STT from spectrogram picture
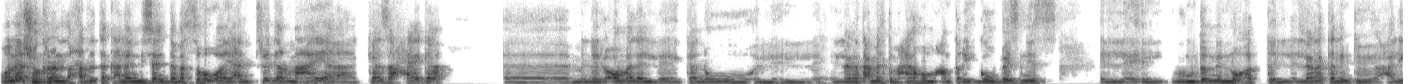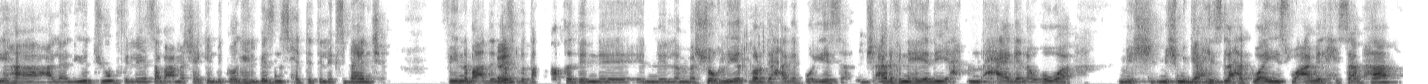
وأنا شكرا لحضرتك على المثال ده بس هو يعني trigger معايا كذا حاجة. آه، من العملاء اللي كانوا اللي أنا اتعاملت معاهم عن طريق Go Business ومن ضمن النقط اللي أنا اتكلمت عليها على اليوتيوب في اللي هي سبع مشاكل بتواجه ال business حتة ال expansion في إن بعض الناس أيوه. بتعتقد إن إن لما الشغل يكبر دي حاجة كويسة. مش عارف إن هي دي حاجة لو هو مش مش مجهز لها كويس وعامل حسابها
